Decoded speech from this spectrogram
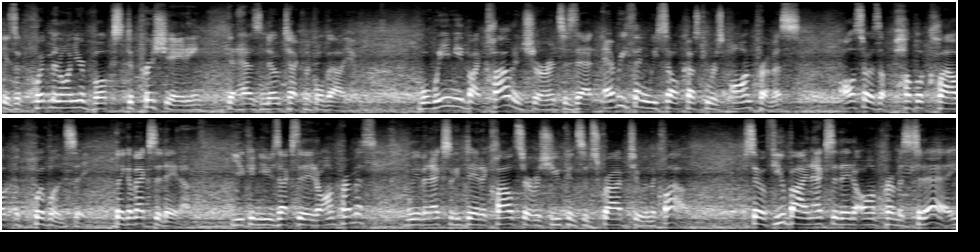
is equipment on your books depreciating that has no technical value. What we mean by cloud insurance is that everything we sell customers on-premise also has a public cloud equivalency. Think of Exadata. You can use Exadata on-premise. We have an Exadata cloud service you can subscribe to in the cloud. So if you buy an Exadata on-premise today,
